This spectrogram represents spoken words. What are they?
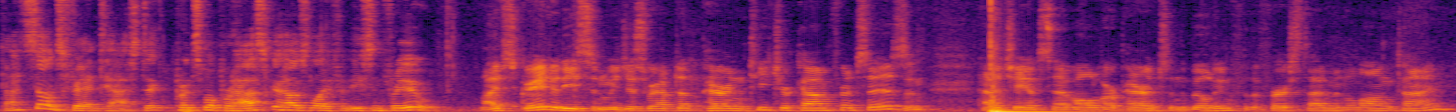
That sounds fantastic. Principal Prohaska, how's life at Easton for you? Life's great at Easton. We just wrapped up parent and teacher conferences and had a chance to have all of our parents in the building for the first time in a long time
